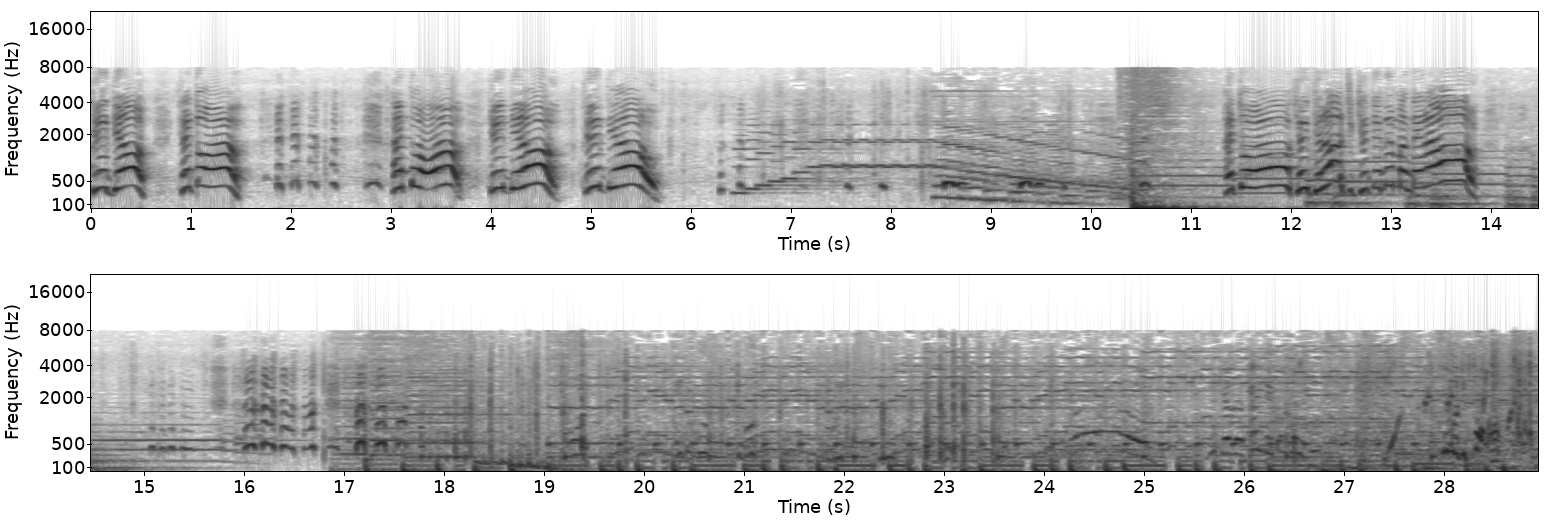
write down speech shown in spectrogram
개병! 개똥! 개똥! 개병! 개병! 개똥! 개대라! 개대는 만대라! 이거 어디 뻐!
